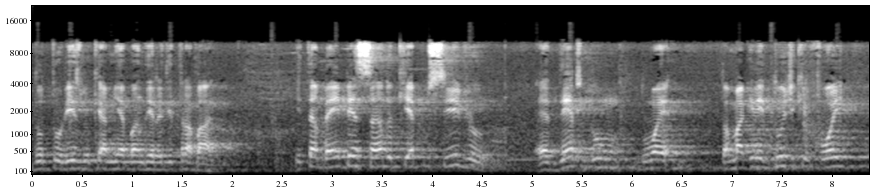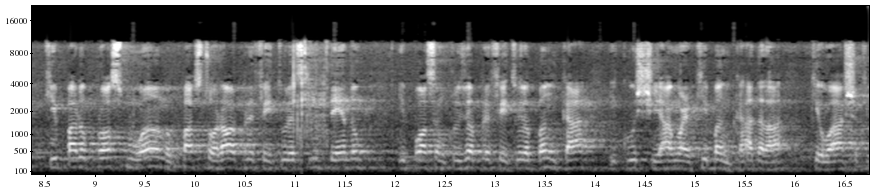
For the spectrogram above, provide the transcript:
do turismo que é a minha bandeira de trabalho. E também pensando que é possível, é, dentro de, um, de uma, da magnitude que foi, que para o próximo ano, pastoral e prefeitura se entendam e possam, inclusive, a prefeitura bancar e custear uma arquibancada lá, que eu acho que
